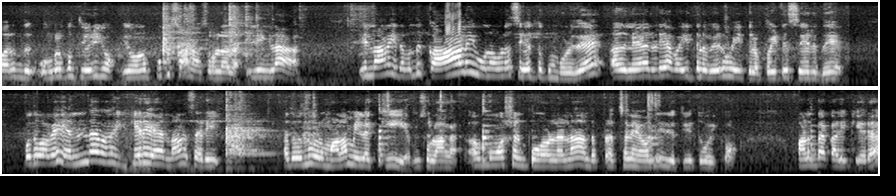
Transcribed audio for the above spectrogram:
மருந்து. உங்களுக்கும் தெரியும். இது ஒன்றும் புதுசாக நான் சொல்லலை. இல்லைங்களா? இருந்தாலும் இதை வந்து காலை உணவில் சேர்த்துக்கும் பொழுது அது நேரடியாக வயிற்றில் வெறும் வயிற்றுல போயிட்டு சேருது. பொதுவாகவே எந்த வகை கீரையாக இருந்தாலும் சரி அது வந்து ஒரு மலம் இலக்கி அப்படின்னு சொல்லுவாங்க. மோஷன் போகலைன்னா அந்த பிரச்சனையை வந்து இது தீர்த்து வைக்கும். மணத்தக்காளி கீரை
